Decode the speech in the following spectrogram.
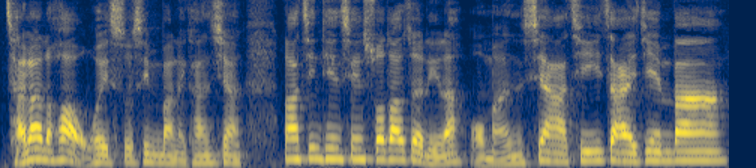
材料的话，我会私信帮你看相。那今天先说到这里了，我们下期再见吧。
